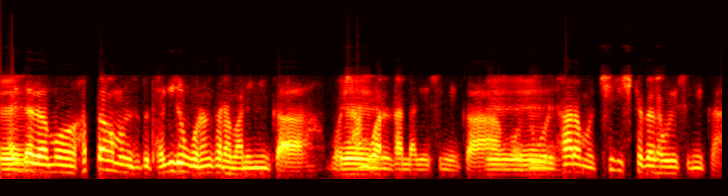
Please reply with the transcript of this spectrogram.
예. 아니 내가 뭐 합당하면서도 대기종군 한 사람 아니니까 뭐 예. 장관을 달라고 했으니까 예. 뭐 누구를 사람을 취직시켜달라고 그랬으니까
